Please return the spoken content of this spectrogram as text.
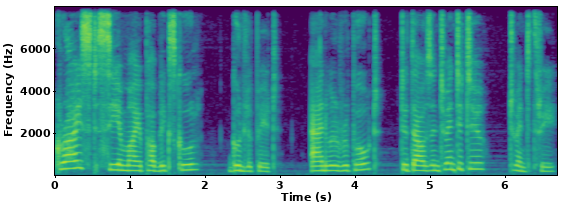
Christ CMI Public School, Gundlupet. Annual Report 2022 23.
